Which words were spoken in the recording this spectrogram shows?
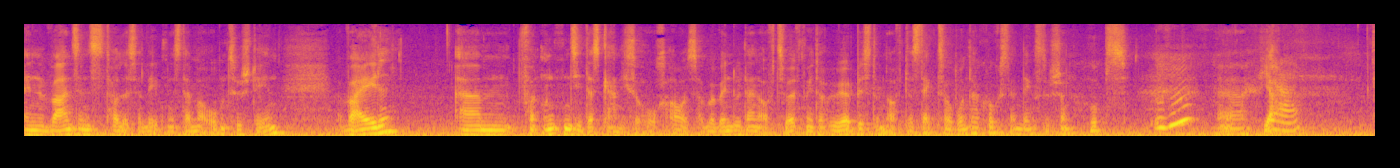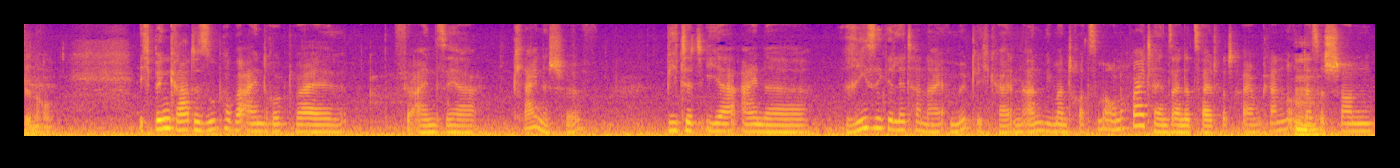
ein wahnsinnig tolles Erlebnis, da mal oben zu stehen, weil ähm, von unten sieht das gar nicht so hoch aus. Aber wenn du dann auf 12 Meter Höhe bist und auf das Deck so runter guckst, dann denkst du schon, ups. Mhm. Äh, ja, ja. genau. Ich bin gerade super beeindruckt, weil für ein sehr kleines Schiff bietet ihr eine riesige Litanei an Möglichkeiten an, wie man trotzdem auch noch weiterhin seine Zeit vertreiben kann. Und Mhm. das ist schon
